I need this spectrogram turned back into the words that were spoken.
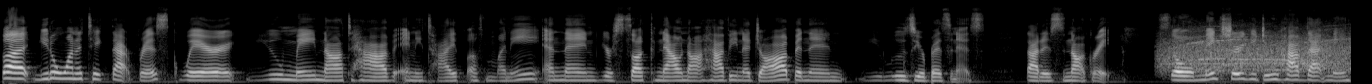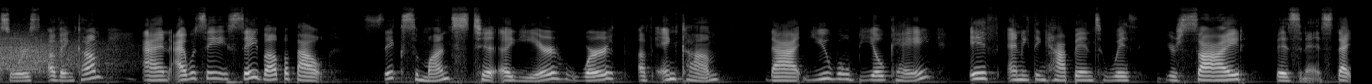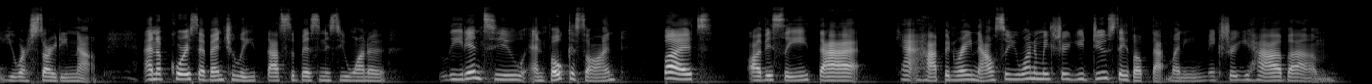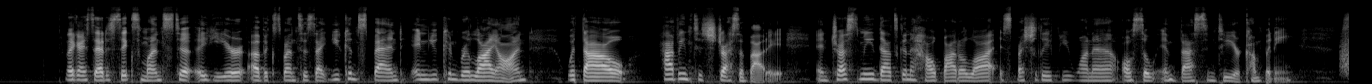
but you don't want to take that risk where you may not have any type of money and then you're stuck now not having a job and then you lose your business. That is not great. So make sure you do have that main source of income. And I would say save up about six months to a year worth of income that you will be okay if anything happens with your side business that you are starting up. And of course, eventually, that's the business you want to lead into and focus on. But obviously, that can't happen right now. So you want to make sure you do save up that money. Make sure you have, um, like I said, six months to a year of expenses that you can spend and you can rely on without having to stress about it. And trust me, that's going to help out a lot, especially if you want to also invest into your company.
